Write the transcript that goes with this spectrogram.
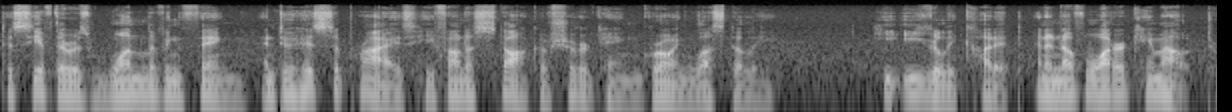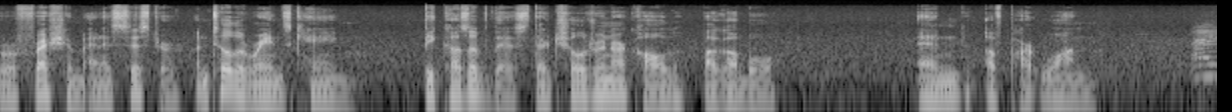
to see if there was one living thing, and to his surprise, he found a stalk of sugarcane growing lustily. He eagerly cut it, and enough water came out to refresh him and his sister until the rains came. Because of this, their children are called Bagobo. End of part one. ay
